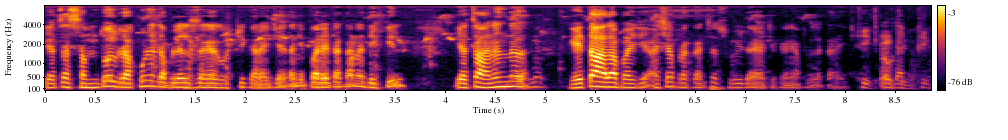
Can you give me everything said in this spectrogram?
याचा समतोल राखूनच आपल्याला सगळ्या गोष्टी करायच्या आहेत आणि पर्यटकांना देखील याचा आनंद घेता आला पाहिजे अशा प्रकारच्या सुविधा या ठिकाणी आपल्याला करायच्या आहेत. ठीक ओके. ठीक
